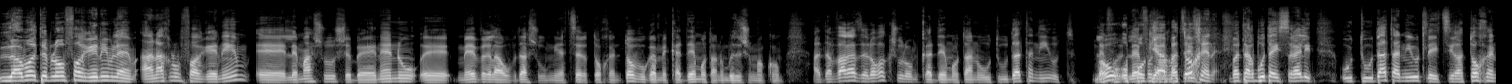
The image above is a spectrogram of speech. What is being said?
למה אתם לא מפרגנים להם? אנחנו מפרגנים אה, למשהו שבעינינו, אה, מעבר לעובדה שהוא מייצר תוכן טוב, הוא גם מקדם אותנו באיזשהו מקום. הדבר הזה, לא רק שהוא לא מקדם אותנו, הוא תעודת עניות. ברור, לאיפה- הוא פוגע. בתוכן. בתרבות הישראלית. הוא תעודת עניות ליצירת תוכן,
